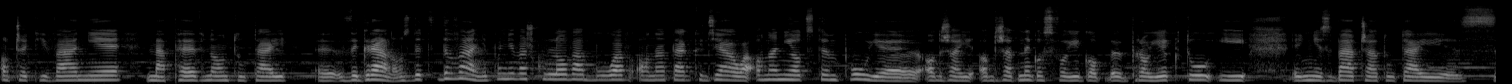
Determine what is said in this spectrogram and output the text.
oczekiwanie na pewną tutaj e, wygraną. Zdecydowanie, ponieważ królowa buław, ona tak działa, ona nie odstępuje od, ża- od żadnego swojego e, projektu i nie zbacza tutaj z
